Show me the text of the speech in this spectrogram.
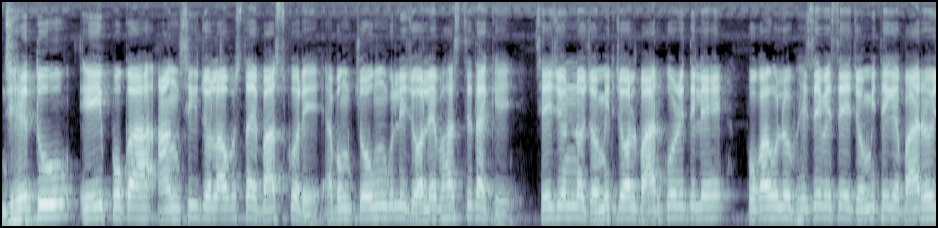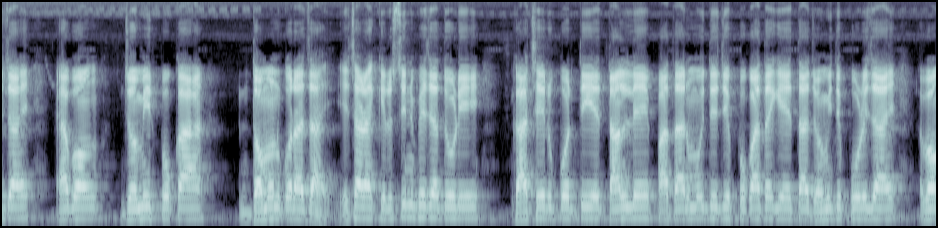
যেহেতু এই পোকা আংশিক জলাবস্থায় বাস করে এবং চোঙগুলি জলে ভাসতে থাকে, সেই জন্য জমির জল বার করে দিলে পোকাগুলো ভেসে ভেসে জমি থেকে বার হয়ে যায় এবং জমির পোকা দমন করা যায়। এছাড়া কেরোসিন ভেজা দড়ি গাছের উপর দিয়ে টানলে পাতার মধ্যে যে পোকা থাকে তা জমিতে পড়ে যায় এবং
